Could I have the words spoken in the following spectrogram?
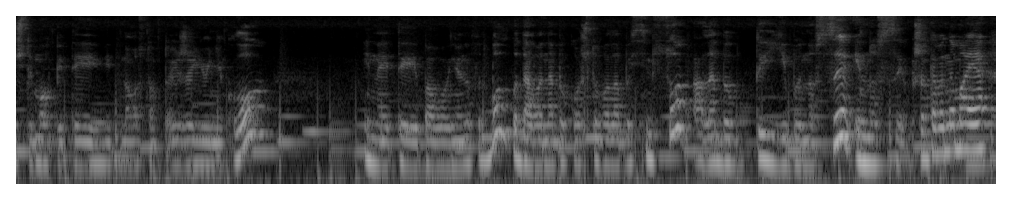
Хоч ти мог піти відносно в той же Юнікло і знайти бавовняну футболку, да, вона би коштувала би 700, але би ти її би носив і носив. Якщо в тебе немає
